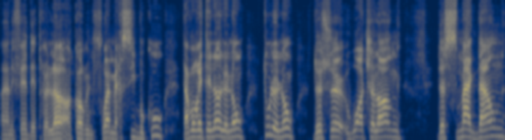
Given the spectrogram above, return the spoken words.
en effet d'être là encore une fois. Merci beaucoup d'avoir été là tout le long de ce watch-along de SmackDown.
